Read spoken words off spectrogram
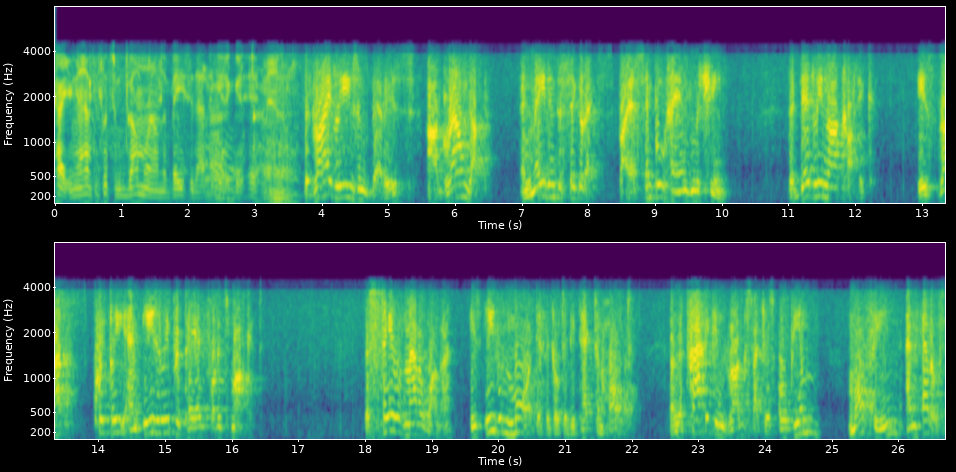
tight. You're gonna have to put some gum around the base of that to get a good hit, man. The dried leaves and berries are ground up and made into cigarettes by a simple hand machine. The deadly narcotic is thus quickly and easily prepared for its market. The sale of marijuana is even more difficult to detect and halt than the traffic in drugs such as opium, morphine, and heroin.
